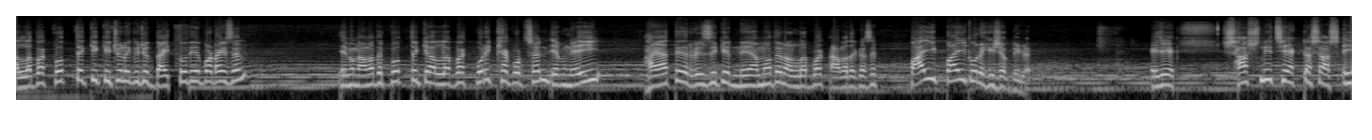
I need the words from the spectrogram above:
আল্লাপাক প্রত্যেককে কিছু না কিছু দায়িত্ব দিয়ে পাঠাইছেন এবং আমাদের প্রত্যেককে আল্লাপাক পরীক্ষা করছেন এবং এই হায়াতের রিজিকের নিয়ামতের আল্লাপাক আমাদের কাছে পাই পাই করে হিসাব নেবেন এই যে শ্বাস নিচ্ছে একটা শ্বাস, এই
